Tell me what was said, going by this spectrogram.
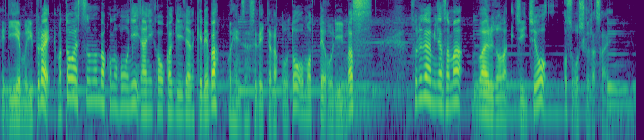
DM リプライ、または質問箱の方に何かお書きいただければお返事させていただこうと思っております。それでは皆様、ワイルドな一日をお過ごしください。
